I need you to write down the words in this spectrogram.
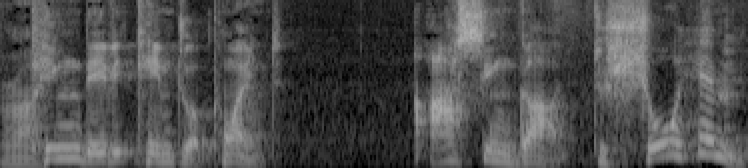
Right. King David came to a point asking God to show him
